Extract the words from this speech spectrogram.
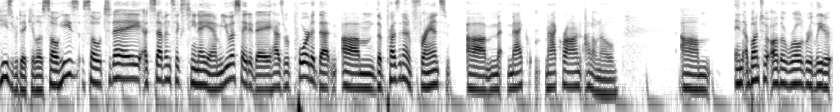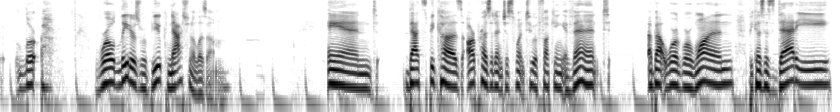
He's ridiculous. So he's so today at 7:16 a.m. USA Today has reported that um, the president of France, uh, Mac- Macron, I don't know, um, and a bunch of other world leader world leaders rebuke nationalism, and that's because our president just went to a fucking event about World War One because his daddy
